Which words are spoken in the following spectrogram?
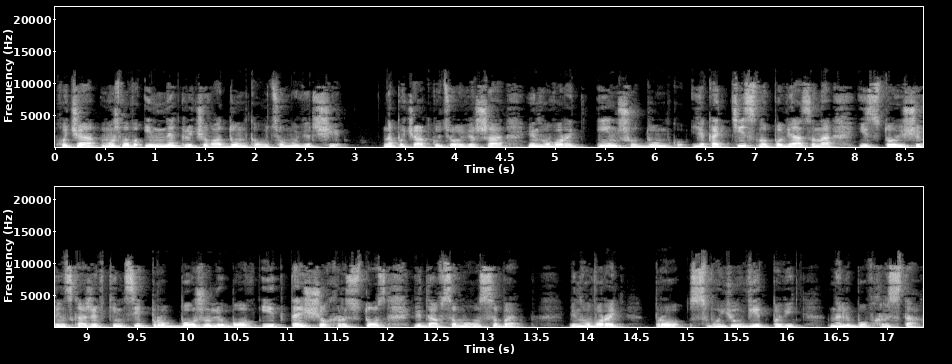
хоча, можливо, і не ключова думка у цьому вірші. На початку цього вірша він говорить іншу думку, яка тісно пов'язана із тою, що він скаже в кінці про Божу любов і те, що Христос віддав самого себе. Він говорить про свою відповідь на любов Христа.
